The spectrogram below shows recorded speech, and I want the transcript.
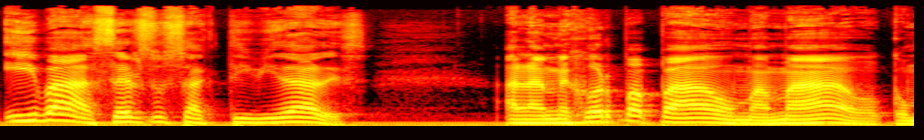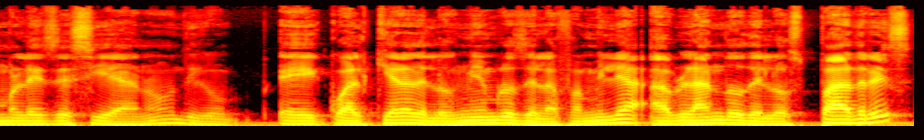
iba a hacer sus actividades? A lo mejor papá o mamá, o como les decía, ¿no? Digo, eh, cualquiera de los miembros de la familia, hablando de los padres,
